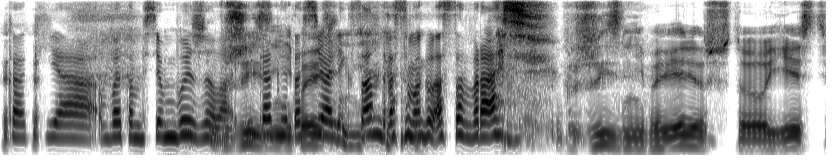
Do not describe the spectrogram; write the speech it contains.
да. как я в этом всем выжила. И как это все Александра смогла собрать. В жизни не поверишь, что есть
